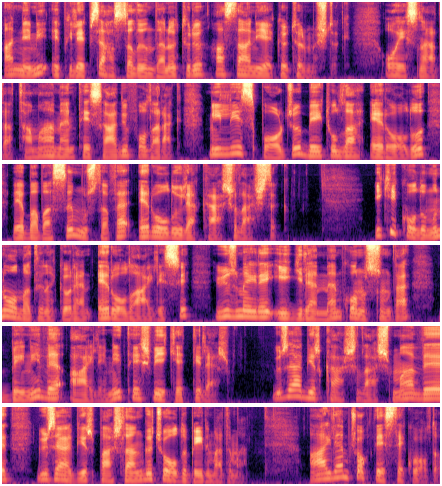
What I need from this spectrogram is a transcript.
annemi epilepsi hastalığından ötürü hastaneye götürmüştük. O esnada tamamen tesadüf olarak milli sporcu Beytullah Eroğlu ve babası Mustafa Eroğlu ile karşılaştık. İki kolumun olmadığını gören Eroğlu ailesi yüzmeyle ilgilenmem konusunda beni ve ailemi teşvik ettiler. Güzel bir karşılaşma ve güzel bir başlangıç oldu benim adıma. Ailem çok destek oldu.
